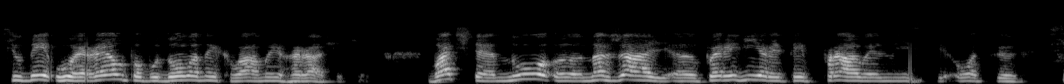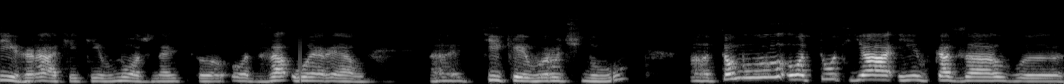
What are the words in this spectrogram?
сюди URL побудованих вами графіків. Бачите, ну, е, на жаль, е, перевірити правильність от всіх графіків можна от за URL тільки вручну. Тому тут я і вказав, е,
